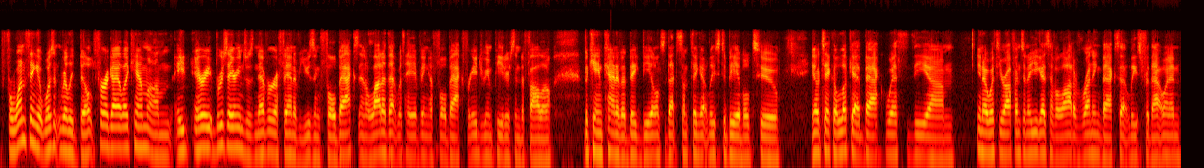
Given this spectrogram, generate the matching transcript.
for one thing, it wasn't really built for a guy like him. Um, a- Bruce Arians was never a fan of using fullbacks, and a lot of that with having a fullback for Adrian Peterson to follow became kind of a big deal. And so that's something at least to be able to, you know, take a look at back with the, um, you know, with your offense. I know you guys have a lot of running backs at least for that one, and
